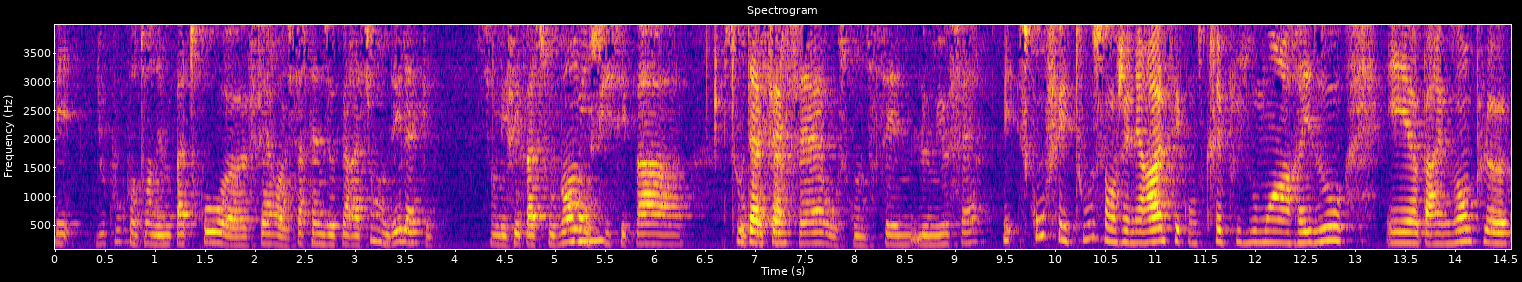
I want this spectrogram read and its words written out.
Mais du coup, quand on n'aime pas trop euh, faire euh, certaines opérations, on délègue. Si on les fait pas souvent ou si c'est pas ce qu'on préfère faire ou ce qu'on sait le mieux faire. Mais ce qu'on fait tous en général, c'est qu'on se crée plus ou moins un réseau. Et euh, par exemple,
